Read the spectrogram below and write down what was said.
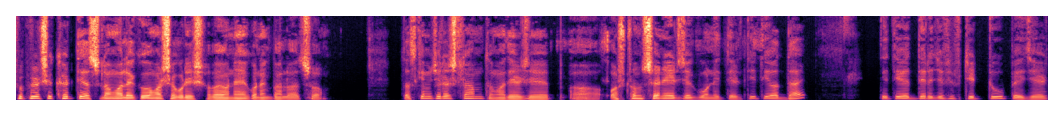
সুপ্রিয় শিক্ষার্থী, আসসালামু আলাইকুম। আশা করি সবাই অনেক অনেক ভালো আছো। তো আজকে আমি চলে আসলাম তোমাদের যে অষ্টম শ্রেণির যে গণিতের তৃতীয় অধ্যায়। তৃতীয় অধ্যায়ের যে ফিফটি টু পেজের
